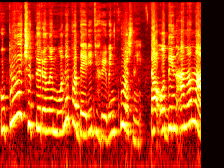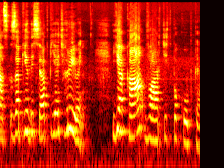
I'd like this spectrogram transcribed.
Купили 4 лимони по 9 гривень кожний та один ананас за 55 гривень. Яка вартість покупки?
